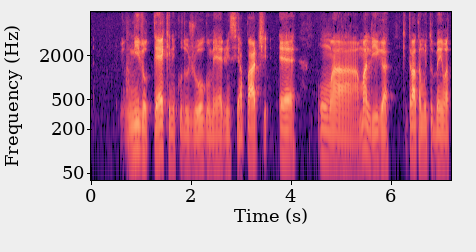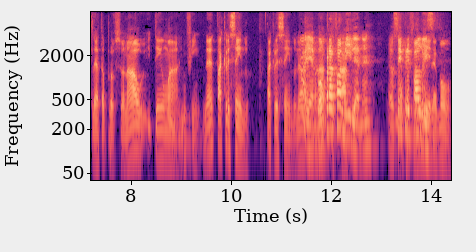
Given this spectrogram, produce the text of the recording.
o nível técnico do jogo médio em si, a parte é uma, uma liga que trata muito bem o atleta profissional e tem uma, enfim, né? Tá crescendo, tá crescendo, né? Ah, é bom para a tá... família, né? Eu sempre falo família, isso. É bom.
